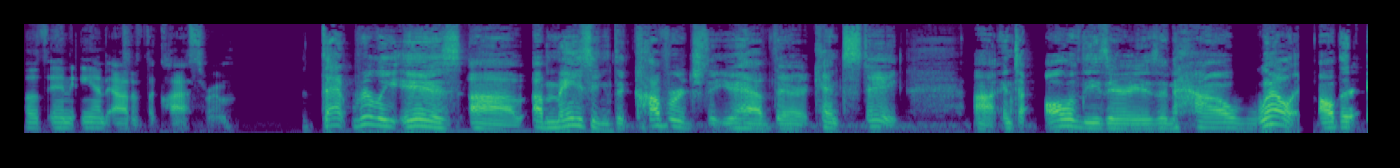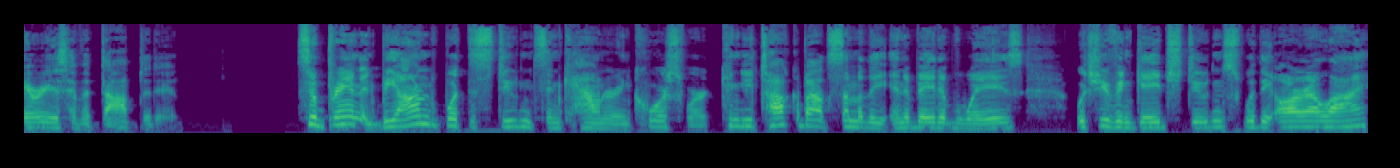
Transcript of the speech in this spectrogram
both in and out of the classroom. That really is uh, amazing, the coverage that you have there at Kent State uh, into all of these areas and how well all the areas have adopted it. So, Brandon, beyond what the students encounter in coursework, can you talk about some of the innovative ways which you've engaged students with the RLI?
